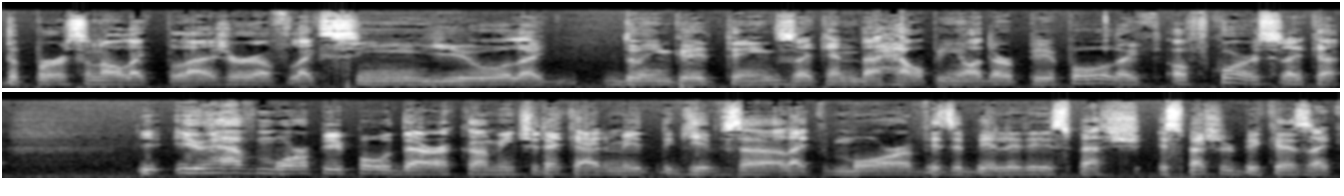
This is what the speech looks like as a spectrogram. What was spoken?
the personal like pleasure of like seeing you like doing good things like and the helping other people like of course like uh, you, you have more people that are coming to the academy. It gives uh, like more visibility, especially especially because like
